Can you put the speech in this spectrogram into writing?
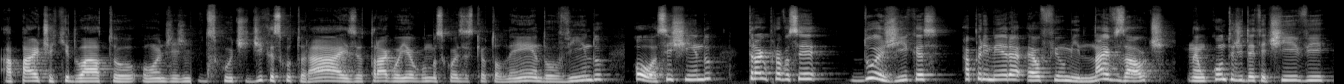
a parte aqui do ato onde a gente discute dicas culturais, eu trago aí algumas coisas que eu tô lendo, ouvindo ou assistindo, trago para você duas dicas. A primeira é o filme Knives Out, é um conto de detetive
